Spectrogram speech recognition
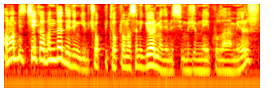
Ama biz check-up'ında dediğim gibi çok bir toplamasını görmediğimiz için bu cümleyi kullanamıyoruz.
